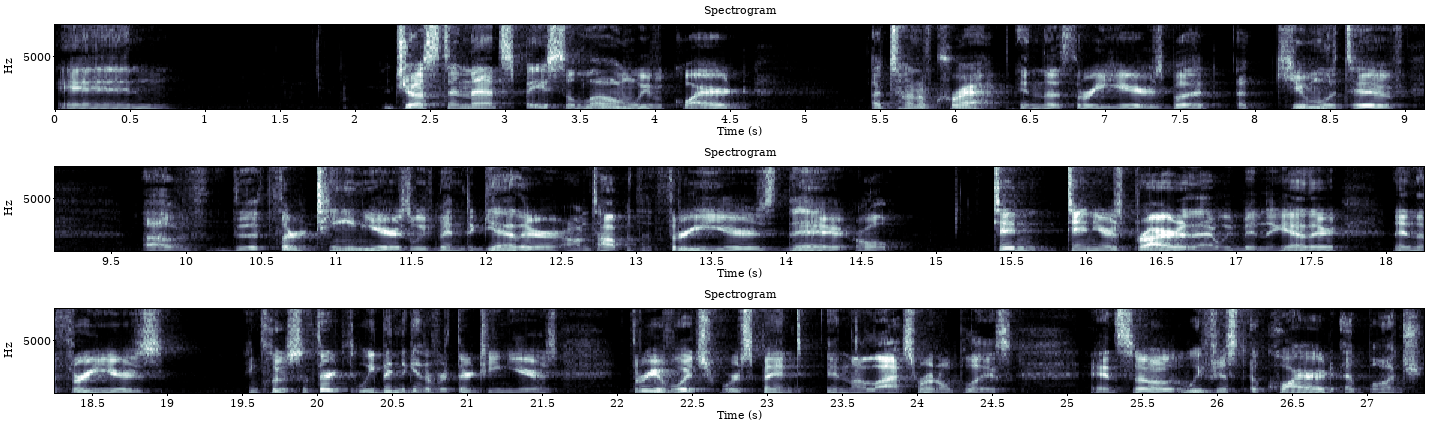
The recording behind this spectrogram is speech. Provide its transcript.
And just in that space alone, we've acquired a ton of crap in the 3 years, but a cumulative of the 13 years we've been together on top of the three years there well 10, 10 years prior to that we've been together and the three years include so thir- we've been together for 13 years three of which were spent in the last rental place and so we've just acquired a bunch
